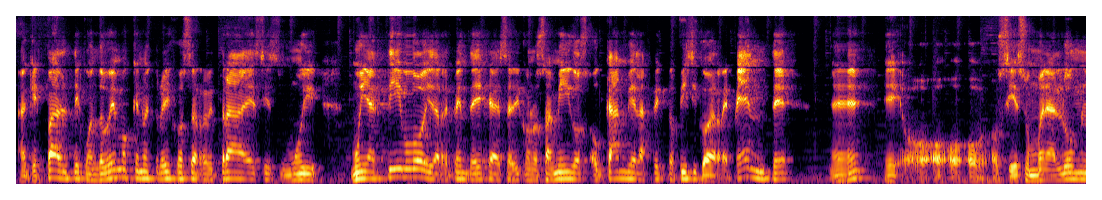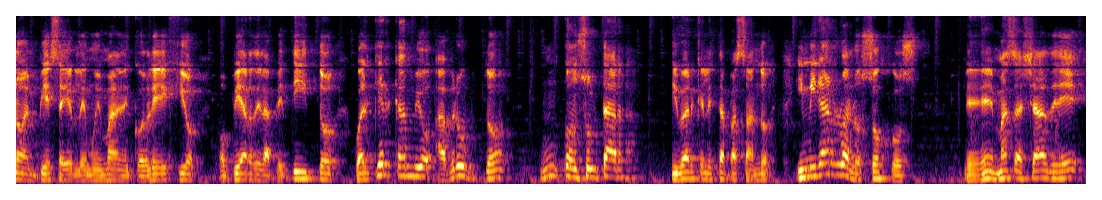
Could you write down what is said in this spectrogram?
a que falte. Cuando vemos que nuestro hijo se retrae, si es muy, muy activo y de repente deja de salir con los amigos o cambia el aspecto físico de repente, ¿eh? Eh, o, si es un buen alumno empieza a irle muy mal en el colegio o pierde el apetito, cualquier cambio abrupto, consultar y ver qué le está pasando y mirarlo a los ojos. ¿eh? más allá de,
